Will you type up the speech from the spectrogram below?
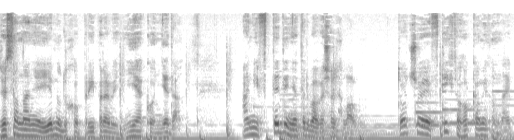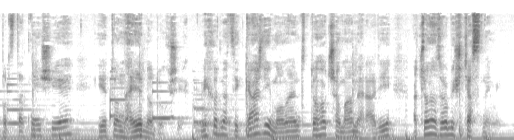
že sa na ne jednoducho pripraviť nejako nedá. Ani vtedy netreba vešať hlavu. To, čo je v týchto okamihoch najpodstatnejšie, je to najjednoduchšie. Vychodnať si každý moment toho, čo máme radi a čo nás robí šťastnými.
